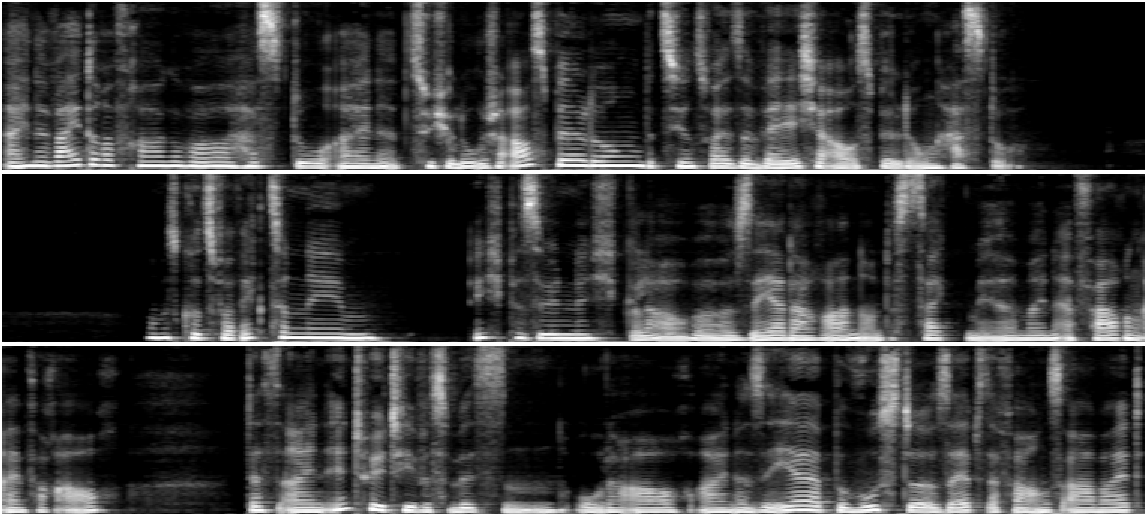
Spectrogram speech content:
Eine weitere Frage war, hast du eine psychologische Ausbildung bzw. welche Ausbildung hast du? Um es kurz vorwegzunehmen, ich persönlich glaube sehr daran und das zeigt mir meine Erfahrung einfach auch, dass ein intuitives Wissen oder auch eine sehr bewusste Selbsterfahrungsarbeit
